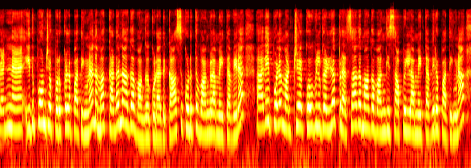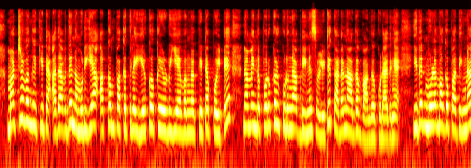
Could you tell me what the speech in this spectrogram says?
வெண்ணெய் இது போன்ற பொருட்களை பார்த்திங்கன்னா நம்ம கடனாக வாங்கக்கூடாது. காசு கொடுத்து வாங்கலாமே தவிர அதே போல் மற்ற கோவில்களில் பிரசாதமாக வாங்கி சாப்பிடலாமே தவிர பார்த்திங்கன்னா மற்றவங்க கிட்ட அதாவது நம்முடைய அக்கம் பக்கத்தில் இருக்கக்கூடியவங்க கிட்ட போயிட்டு நம்ம இந்த பொருட்கள் கொடுங்க அப்படின்னு சொல்லிட்டு கடனாக வாங்கக்கூடாதுங்க. இதன் மூலமாக பார்த்திங்கன்னா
